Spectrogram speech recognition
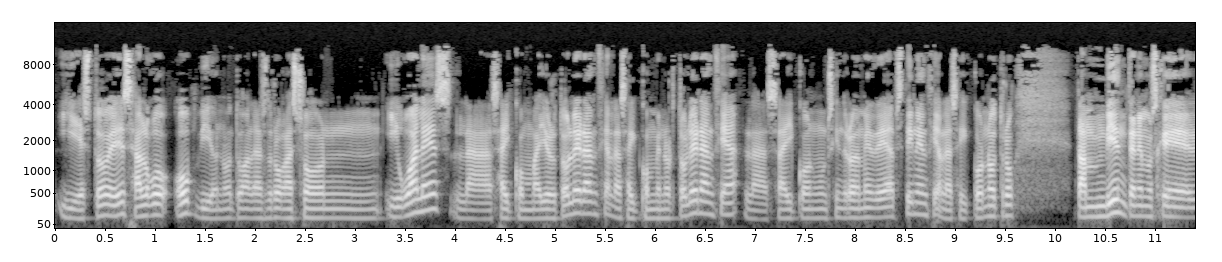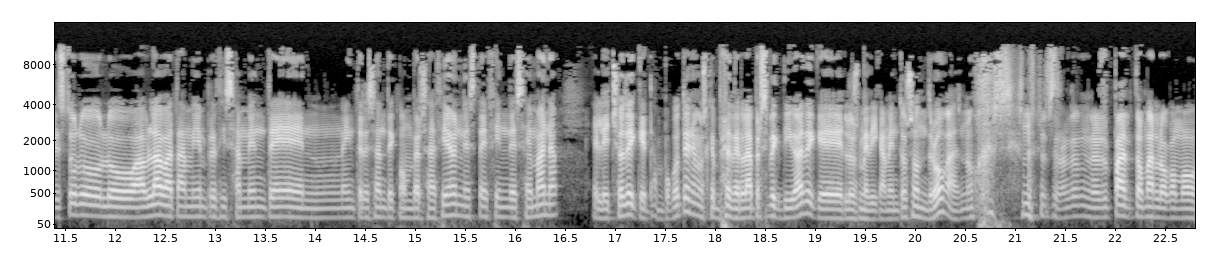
y esto es algo obvio, no todas las drogas son iguales, las hay con mayor tolerancia, las hay con menor tolerancia, las hay con un síndrome de abstinencia, las hay con otro. También tenemos que, esto lo, hablaba también precisamente en una interesante conversación este fin de semana, el hecho de que tampoco tenemos que perder la perspectiva de que los medicamentos son drogas, ¿no? no, es para tomarlo como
